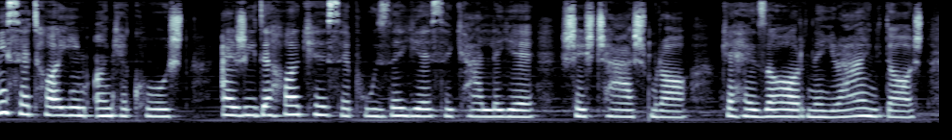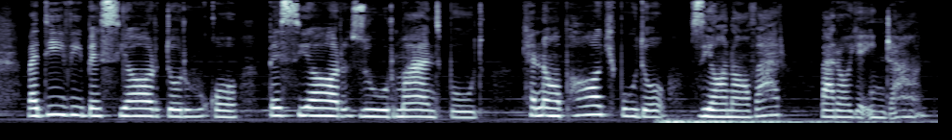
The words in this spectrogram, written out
می ستاییم آنکه کشت اژیده ها که سپوزه سکله شش چشم را که هزار نیرنگ داشت و دیوی بسیار دروغ و بسیار زورمند بود که ناپاک بود و زیانآور برای این جهان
